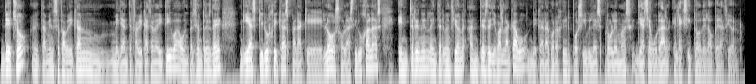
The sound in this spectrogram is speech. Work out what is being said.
De hecho, eh, también se fabrican mediante fabricación aditiva o impresión 3D guías quirúrgicas para que los o las cirujanas entrenen la intervención antes de llevarla a cabo de cara a corregir posibles problemas y asegurar el éxito de la operación.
